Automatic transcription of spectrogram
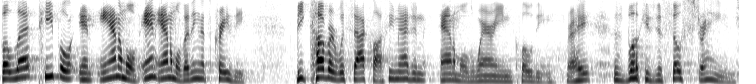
but let people and animals, and animals, I think that's crazy, be covered with sackcloth. Can you imagine animals wearing clothing, right? This book is just so strange.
